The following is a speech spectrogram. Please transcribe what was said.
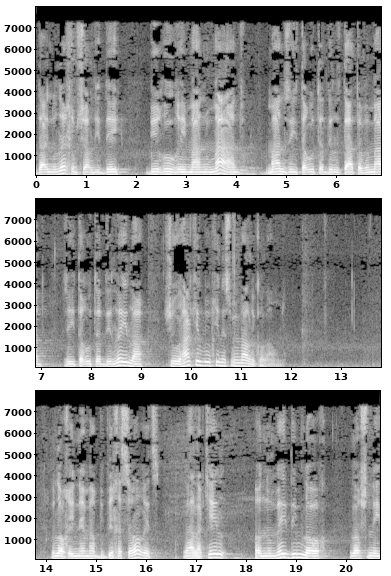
דהיינו לחם שעל ידי בירורי מן ומד, מן זה התערותא דלתתא ומד זה התערותא דלילה, שהוא הקל בבחינס ממלא כל העולם. ולא כן נאמר בביחס האורץ, ועל הקל אנו מדים לך לא שני.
